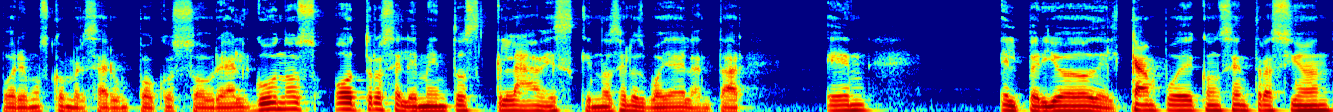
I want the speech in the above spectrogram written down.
podremos conversar un poco sobre algunos otros elementos claves que no se los voy a adelantar en el periodo del campo de concentración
